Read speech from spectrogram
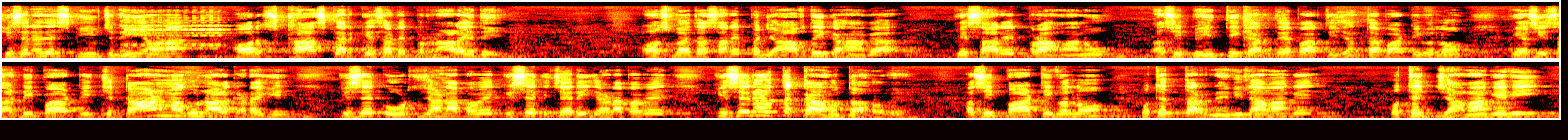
ਕਿਸੇ ਨੇ ਦੇ ਸਕੀਮ 'ਚ ਨਹੀਂ ਆਉਣਾ ਔਰ ਖਾਸ ਕਰਕੇ ਸਾਡੇ ਬਰਨਾਲੇ ਦੇ। ਉਸ ਮੈਂ ਤਾਂ ਸਾਰੇ ਪੰਜਾਬ ਦੇ ਹੀ ਕਹਾਂਗਾ। ਕਿ ਸਾਰੇ ਭਰਾਵਾਂ ਨੂੰ ਅਸੀਂ ਬੇਨਤੀ ਕਰਦੇ ਆ ਭਾਰਤੀ ਜਨਤਾ ਪਾਰਟੀ ਵੱਲੋਂ ਕਿ ਅਸੀਂ ਸਾਡੀ ਪਾਰਟੀ ਚਟਾਨ ਵਾਂਗੂ ਨਾਲ ਖੜਾਈਏ ਕਿਸੇ ਕੋਰਟ 'ਚ ਜਾਣਾ ਪਵੇ, ਕਿਸੇ ਕਚਹਿਰੀ ਜਾਣਾ ਪਵੇ, ਕਿਸੇ ਨਾਲ ਧੱਕਾ ਹੁੰਦਾ ਹੋਵੇ। ਅਸੀਂ ਪਾਰਟੀ ਵੱਲੋਂ ਉੱਥੇ ਧਰਨੇ ਵੀ ਲਾਵਾਂਗੇ, ਉੱਥੇ ਜਾਵਾਂਗੇ ਵੀ,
